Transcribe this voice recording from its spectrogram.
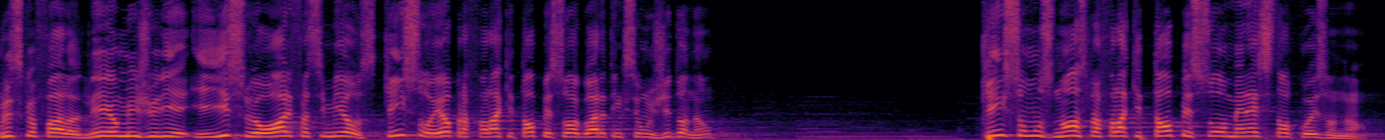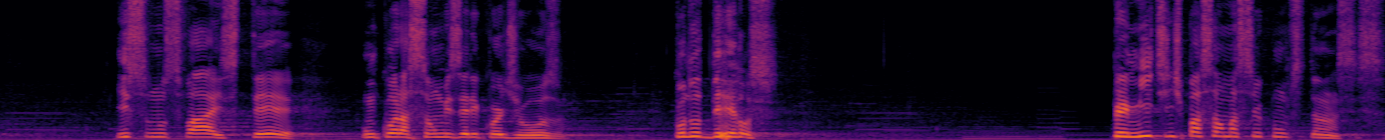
por isso que eu falo, nem eu me injuria. E isso eu olho e falo assim, meus, quem sou eu para falar que tal pessoa agora tem que ser ungida ou não? Quem somos nós para falar que tal pessoa merece tal coisa ou não? Isso nos faz ter um coração misericordioso. Quando Deus permite a gente passar umas circunstâncias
